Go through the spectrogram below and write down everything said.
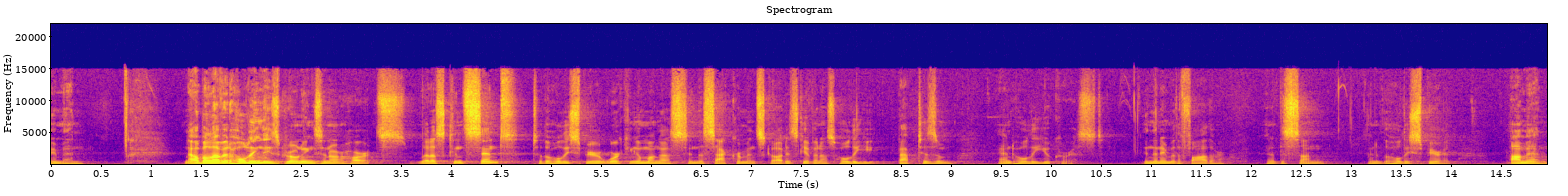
Amen. Now, beloved, holding these groanings in our hearts, let us consent to the Holy Spirit working among us in the sacraments God has given us Holy Baptism and Holy Eucharist. In the name of the Father, and of the Son, and of the Holy Spirit. Amen.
